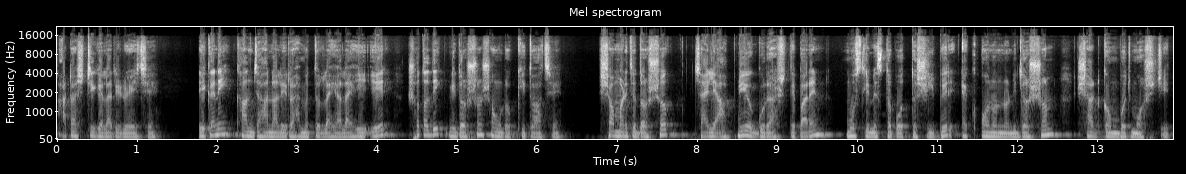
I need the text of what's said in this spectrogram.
আঠাশটি গ্যালারি রয়েছে। এখানে খান জাহান আলী রহমতুল্লাহ আলাহি এর শতাধিক নিদর্শন সংরক্ষিত আছে। সম্মানিত দর্শক, চাইলে আপনিও ঘুরে আসতে পারেন মুসলিম স্থাপত্য শিল্পের এক অনন্য নিদর্শন ষাট গম্বুজ মসজিদ।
